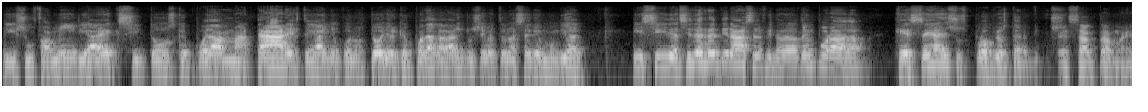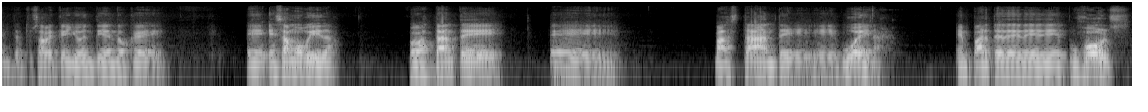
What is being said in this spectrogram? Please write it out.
y su familia éxitos, que pueda matar este año con los Dodgers, que pueda ganar inclusive hasta una serie mundial. Y si decide retirarse al final de la temporada, que sea en sus propios términos. Exactamente. Tú sabes que yo entiendo que eh, esa movida fue bastante, eh, bastante eh, buena en parte de, de- de Pujols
